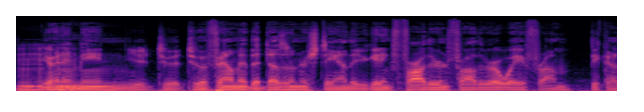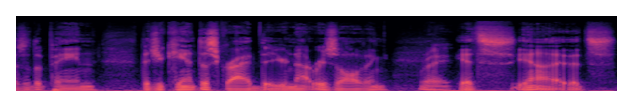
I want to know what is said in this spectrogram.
You know what I Mhm. mean? You're to to a family that doesn't understand that you're getting farther and farther away from because of the pain that you can't describe that you're not resolving. Right. It's yeah, it's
